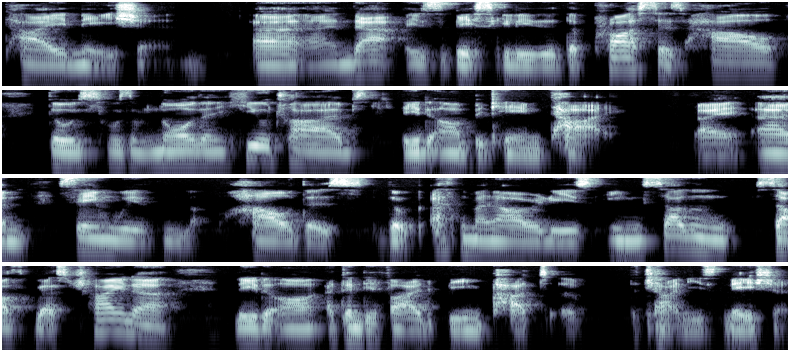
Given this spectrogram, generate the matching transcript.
Thai nation. Uh, and that is basically the, the, process how those northern hill tribes later on became Thai, right? And same with how this, the ethnic minorities in southern southwest China later on identified being part of the Chinese nation.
